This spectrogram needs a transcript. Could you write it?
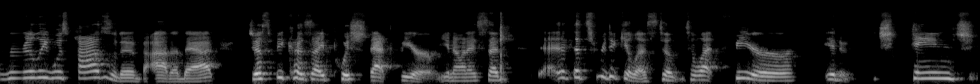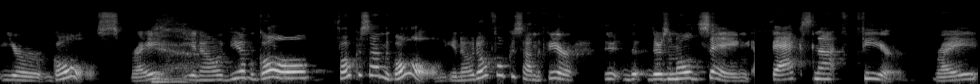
really was positive out of that, just because I pushed that fear, you know. And I said, eh, that's ridiculous to to let fear you know change your goals right? Yeah. you know if you have a goal focus on the goal you know don't focus on the fear. There's an old saying facts not fear right?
